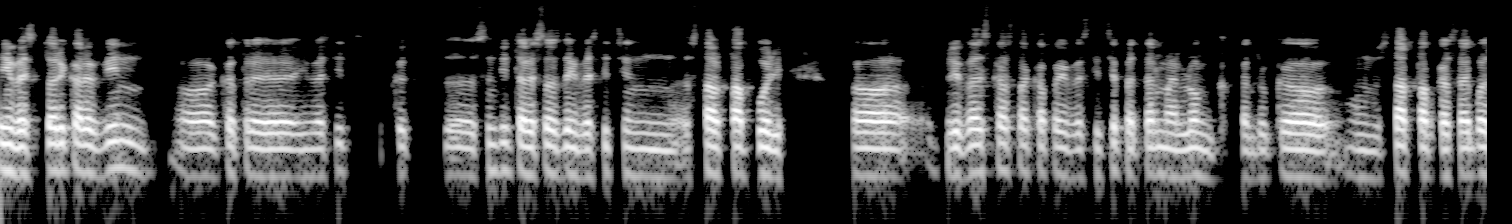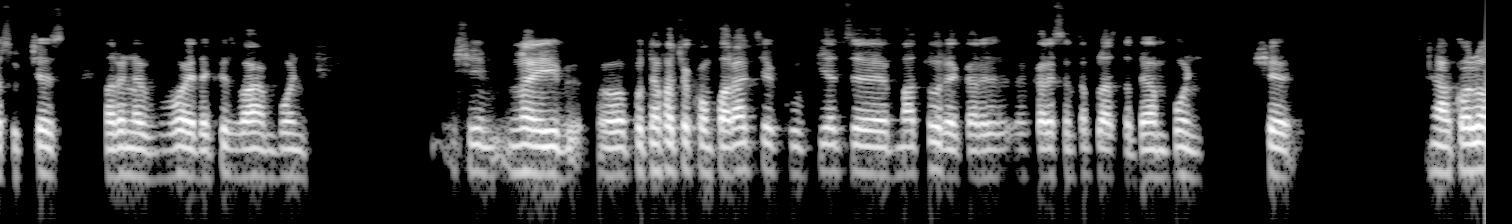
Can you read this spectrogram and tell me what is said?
investitorii care vin către investiții, cât sunt interesați de investiții în startup-uri, privesc asta ca pe investiție pe termen lung, pentru că un startup, ca să aibă succes, are nevoie de câțiva ani buni și noi putem face o comparație cu piețe mature care, în care se întâmplă asta de ani buni. Și acolo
